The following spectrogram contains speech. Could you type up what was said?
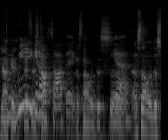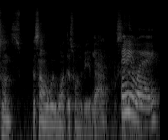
John, we, we need to get off topic. That's not what this. Uh, Yeah. that's not what this one's. That's not what we want this one to be about. Yeah. So, Anyway,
